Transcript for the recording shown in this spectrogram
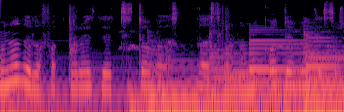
Uno de los factores de éxito gastronómico debe de ser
